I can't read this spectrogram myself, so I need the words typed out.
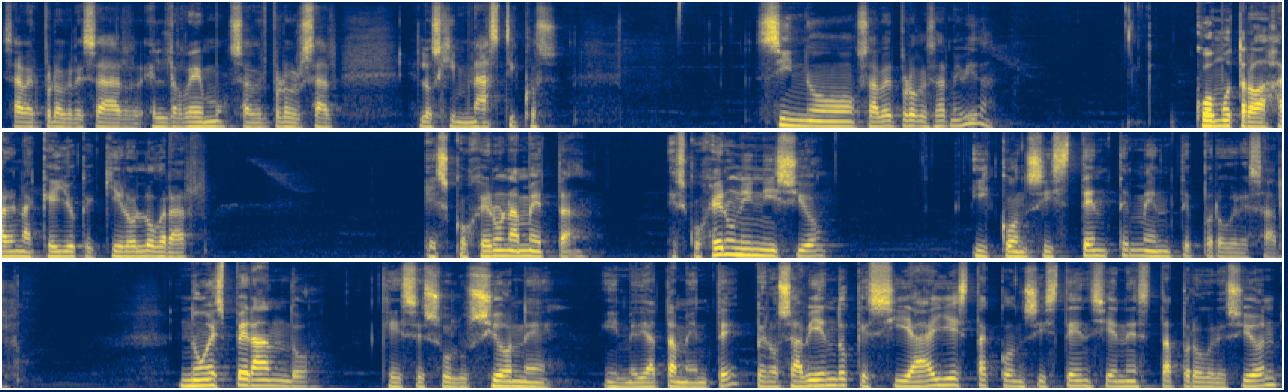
saber progresar el remo, saber progresar los gimnásticos, sino saber progresar mi vida. Cómo trabajar en aquello que quiero lograr, escoger una meta, escoger un inicio y consistentemente progresarlo. No esperando que se solucione inmediatamente, pero sabiendo que si hay esta consistencia en esta progresión,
